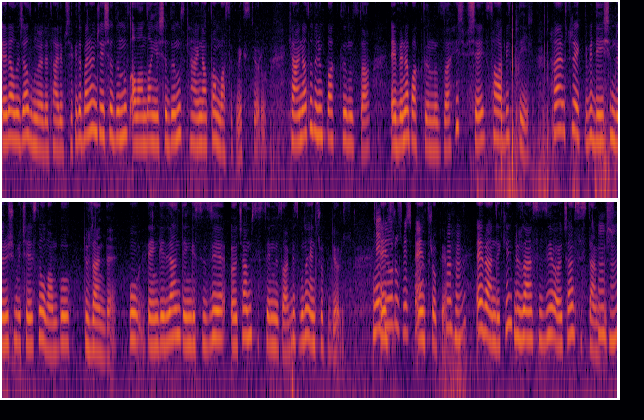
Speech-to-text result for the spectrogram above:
ele alacağız bunları detaylı bir şekilde. Ben önce yaşadığımız alandan, yaşadığımız kainattan bahsetmek istiyorum. Kainata dönüp baktığımızda, evrene baktığımızda hiçbir şey sabit değil. Her sürekli bir değişim dönüşüm içerisinde olan bu düzende, bu dengeden dengesizliği ölçen bir sistemimiz var. Biz buna entropi diyoruz. Ne Ent- diyoruz biz buna? Entropi. Hı hı, Evrendeki düzensizliği ölçen hı sistemdir. hı.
